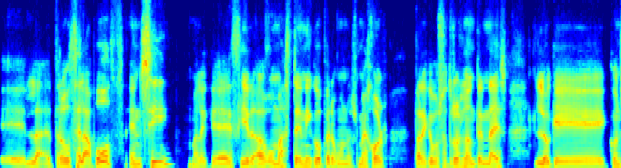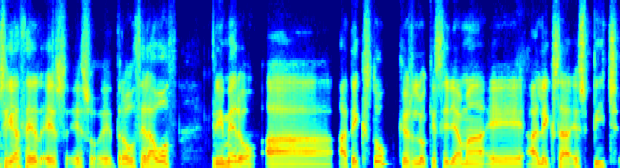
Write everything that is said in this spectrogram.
eh, la, traduce la voz en sí, ¿vale? Quería decir algo más técnico, pero bueno, es mejor para que vosotros lo entendáis. Lo que consigue hacer es eso, traduce la voz primero a, texto, que es lo que se llama Alexa Speech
